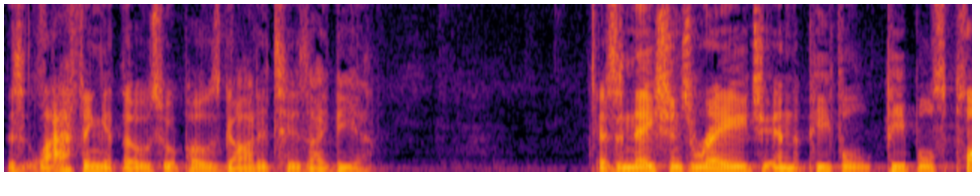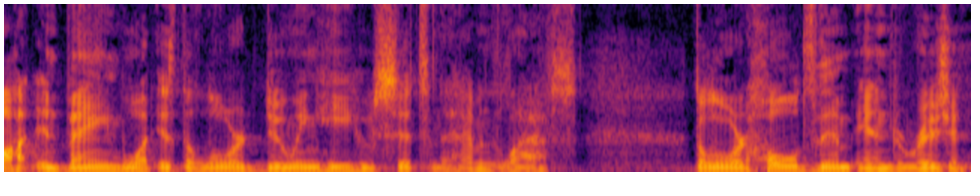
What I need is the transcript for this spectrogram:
this laughing at those who oppose God, it's his idea. As the nations rage and the people, peoples plot in vain, what is the Lord doing? He who sits in the heavens laughs. The Lord holds them in derision.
